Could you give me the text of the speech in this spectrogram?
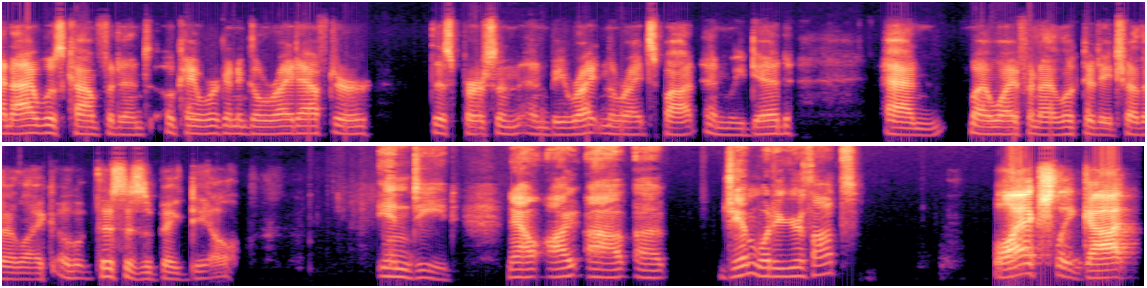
And I was confident, okay, we're going to go right after this person and be right in the right spot. And we did. And my wife and I looked at each other like, oh, this is a big deal. Indeed. Now, I, uh, uh, Jim, what are your thoughts? Well, I actually got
